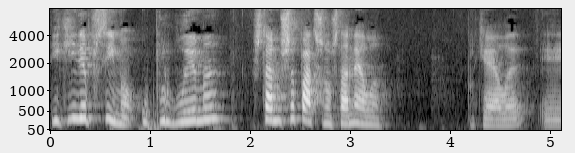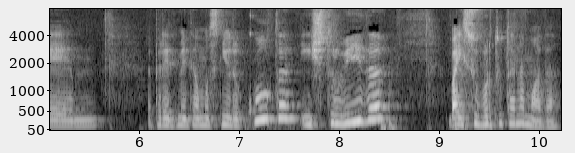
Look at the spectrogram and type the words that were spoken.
E que ainda por cima o problema está nos sapatos, não está nela porque ela é, aparentemente é uma senhora culta, instruída, bem, e sobretudo está na moda.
